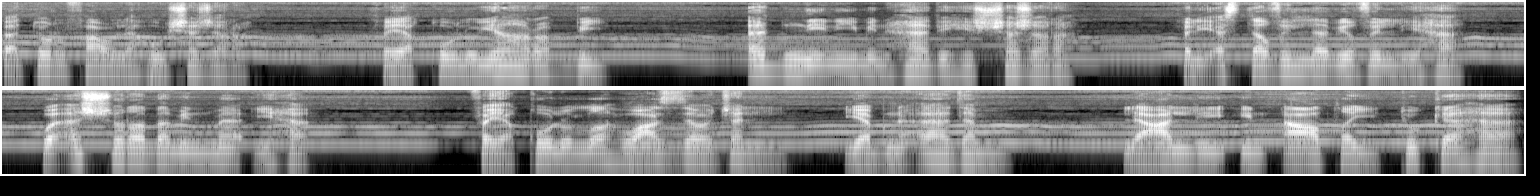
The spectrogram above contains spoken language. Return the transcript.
فترفع له شجرة فيقول يا ربي أدنني من هذه الشجرة فلأستظل بظلها وأشرب من مائها. فيقول الله عز وجل يا ابن آدم لعلي إن أعطيتكها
